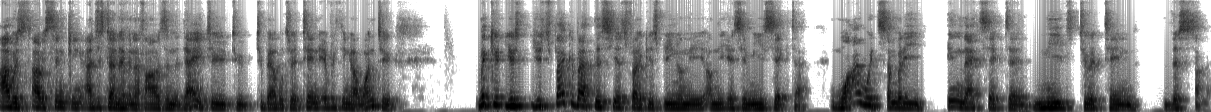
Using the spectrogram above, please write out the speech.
I was I was thinking I just don't have enough hours in the day to to to be able to attend everything I want to. Mick, you, you, you spoke about this year's focus being on the on the SME sector. Why would somebody in that sector need to attend this summit?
